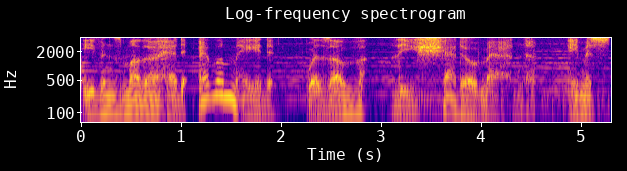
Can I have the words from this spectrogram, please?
Even's mother had ever made was of the Shadow Man, a mys-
